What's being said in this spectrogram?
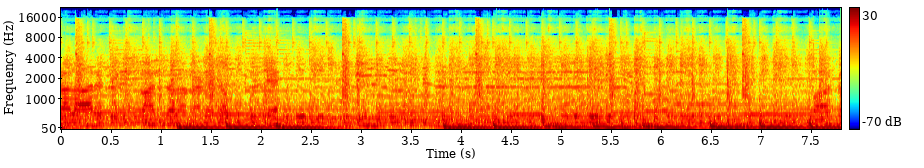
ಮಂಗಳಾರತಿ ಮುಖಾಂತರ ನಡೆದ ಪೂಜೆ ಇವಾಗ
